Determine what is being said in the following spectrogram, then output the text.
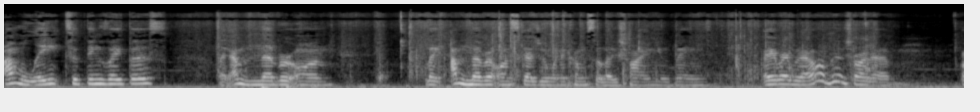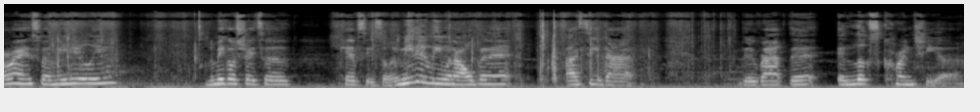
I'm late to things like this. Like, I'm never on, like, I'm never on schedule when it comes to, like, trying new things. Everybody be like, oh, I've been trying that. All right, so immediately, let me go straight to KFC. So immediately when I open it, I see that they wrapped it. It looks crunchier.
